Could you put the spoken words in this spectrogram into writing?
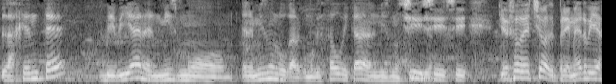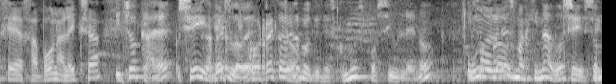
la gente vivía en el mismo en el mismo lugar, como que está ubicada en el mismo Sí, sitio. sí, sí. Yo eso, de hecho, el primer viaje a Japón, Alexa, Y choca, ¿eh? Sí, A es verlo, ¿eh? correcto. Choca verlo porque dices, ¿cómo es posible, no? Y Uno son de los- marginados. Sí, son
